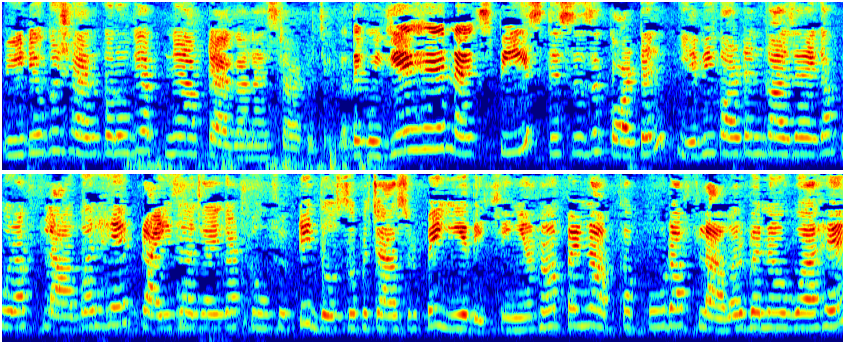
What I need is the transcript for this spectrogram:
वीडियो को शेयर करोगे, अपने आप टैग आना स्टार्ट हो जाएगा। देखो, ये है next piece this is a cotton ये भी कॉटन का आ जाएगा। पूरा फ्लावर है। प्राइस आ जाएगा टू फिफ्टी दो सौ पचास रुपये ये देखिए, यहाँ पर ना आपका पूरा फ्लावर बना हुआ है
